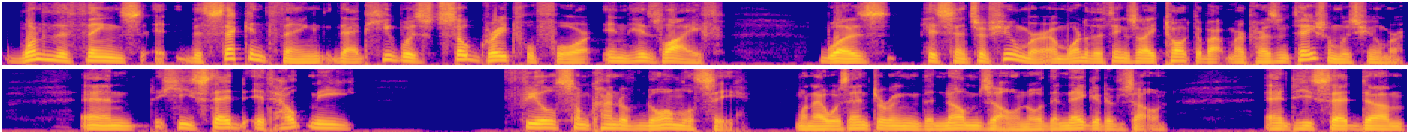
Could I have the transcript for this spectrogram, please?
one of the things, the second thing that he was so grateful for in his life was his sense of humor. And one of the things that I talked about in my presentation was humor. And he said it helped me feel some kind of normalcy when I was entering the numb zone or the negative zone. And he said, um,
